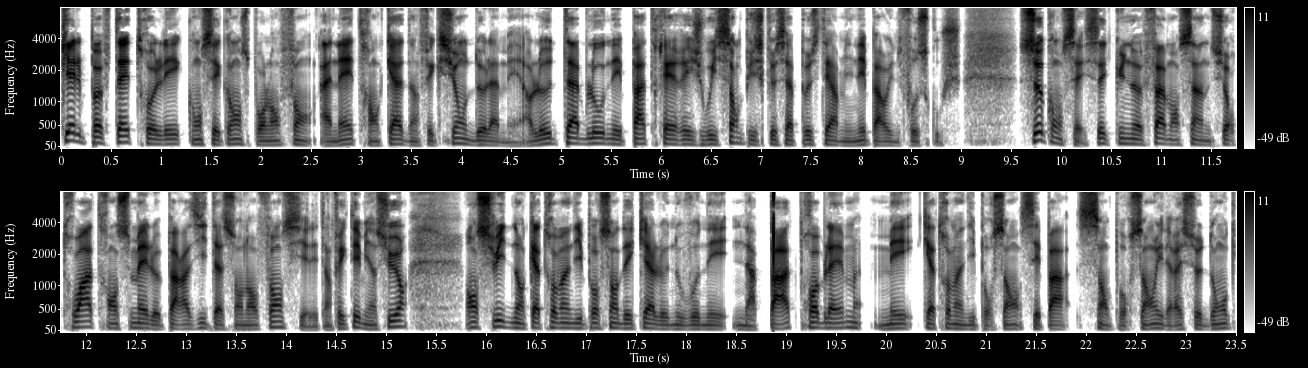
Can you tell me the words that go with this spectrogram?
quelles peuvent être les conséquences pour l'enfant à naître en cas d'infection de la mère? Le tableau n'est pas très réjouissant puisque ça peut se terminer par une fausse couche. Ce qu'on sait, c'est qu'une femme enceinte sur trois transmet le parasite à son enfant, si elle est infectée bien sûr. Ensuite, dans 90% des cas, le nouveau-né n'a pas de problème, mais 90%, c'est pas 100%. Il reste donc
